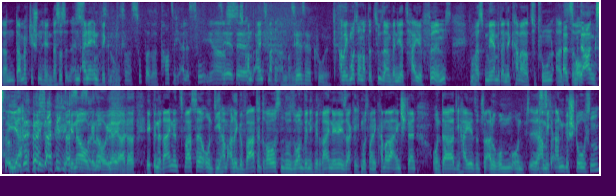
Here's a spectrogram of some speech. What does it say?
dann da möchte ich schon hin. Das ist ein, eine Super, Entwicklung. Das ist super, so traut sich alles zu. Ja, sehr, das, sehr, das kommt eins nach dem anderen. sehr, ne? sehr cool. Aber ich muss auch noch dazu sagen, wenn du jetzt Haie filmst, du hast mehr mit deiner Kamera zu tun als, Als mit drauf. der Angst Ja? Wahrscheinlich, das genau, also- genau, ja, ja. Da, ich bin rein ins Wasser und die haben alle gewartet draußen. Du sollen wir nicht mit rein? Nee, nee, sag ich, ich muss meine Kamera einstellen. Und da die Haie sind schon alle rum und äh, haben mich bei- angestoßen.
